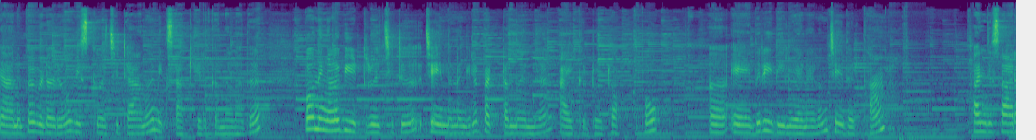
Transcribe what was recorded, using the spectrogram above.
ഞാനിപ്പോൾ ഇവിടെ ഒരു വിസ്ക് വെച്ചിട്ടാണ് മിക്സ് ആക്കി എടുക്കുന്നത്. അപ്പോൾ നിങ്ങൾ ബീറ്റർ വെച്ചിട്ട് ചെയ്യുന്നുണ്ടെങ്കിൽ പെട്ടെന്ന് തന്നെ അയക്കിട്ടു കേട്ടോ. അപ്പോൾ ഏത് രീതിയിൽ വേണമെങ്കിലും ചെയ്തെടുക്കാം. പഞ്ചസാര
